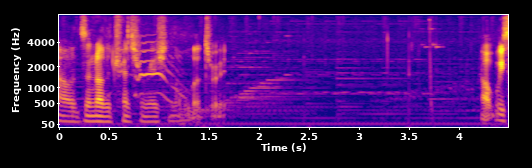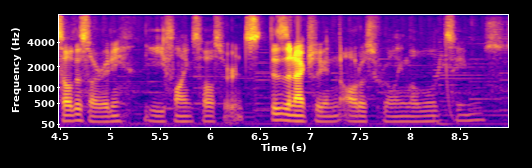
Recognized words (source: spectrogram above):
Oh, it's another transformation level, that's right. Oh, we saw this already, the Flying Saucer. It's, this isn't actually an auto-scrolling level, it seems.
